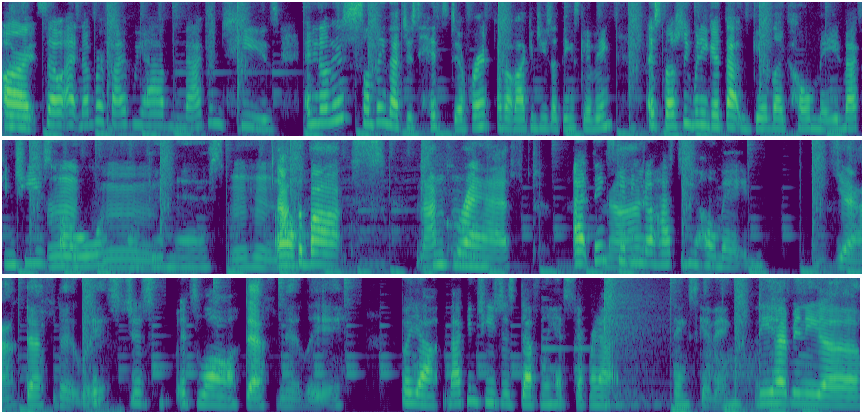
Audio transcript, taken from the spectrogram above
All right. So at number five, we have mac and cheese. And you know, there's something that just hits different about mac and cheese at Thanksgiving, especially when you get that good, like homemade mac and cheese. Mm, oh my goodness. hmm Not Oh. the box, not. Kraft. At Thanksgiving, Not- you know, it has to be homemade. Yeah, definitely, It's just, it's law. definitely. But yeah, mac and cheese just definitely hits different at Thanksgiving. Do you have any uh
